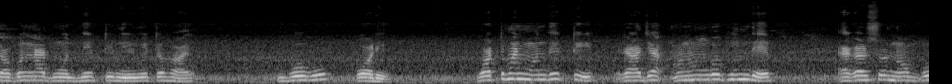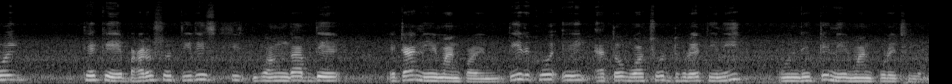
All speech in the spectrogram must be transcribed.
জগন্নাথ মন্দিরটি নির্মিত হয় বহু পরে। বর্তমান মন্দিরটি রাজা অনঙ্গ ভীমদেব এগারোশো নব্বই থেকে বারোশো তিরিশ বঙ্গাব্দে এটা নির্মাণ করেন। দীর্ঘ এই এত বছর ধরে তিনি মন্দিরটি নির্মাণ করেছিলেন।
